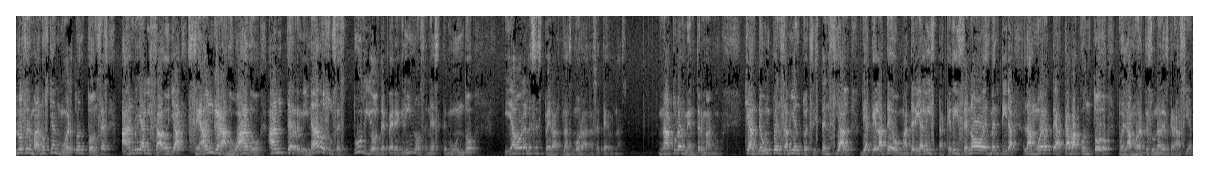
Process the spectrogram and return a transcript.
Los hermanos que han muerto entonces han realizado ya, se han graduado, han terminado sus estudios de peregrinos en este mundo y ahora les esperan las moradas eternas. Naturalmente, hermano, que ante un pensamiento existencial de aquel ateo materialista que dice, no, es mentira, la muerte acaba con todo, pues la muerte es una desgracia.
